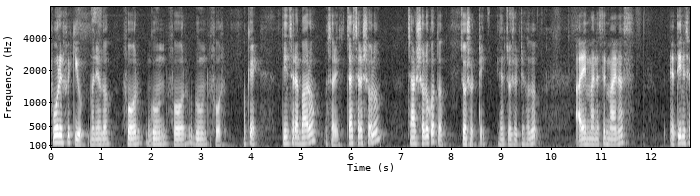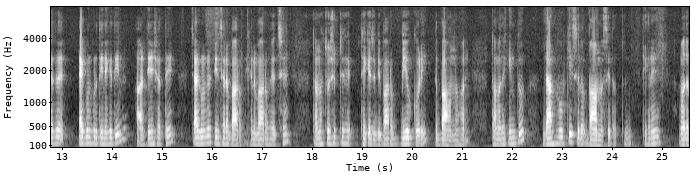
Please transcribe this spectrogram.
ফোর এর ফোর কিউব মানে হলো ফোর গুণ ফোর গুণ ফোর ওকে তিন ছাড়া বারো সরি চার ছাড়া ষোলো, চার ষোলো কত? চৌষট্টি। এখানে চৌষট্টি হলো, আর এই মাইনাসের মাইনাস তিনের সাথে এক গুণ করে তিন একে তিন, আর তিনের সাথে চার গুণ করে তিন ছাড়া বারো, এখানে বারো হয়েছে। তো আমরা চৌষট্টি থেকে যদি বারো বিয়োগ করি, তো বাউন্ন হয়। তো আমাদের কিন্তু ডান পক্ষ কী ছিল? বাউন্ন ছিল। তো এখানে আমাদের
